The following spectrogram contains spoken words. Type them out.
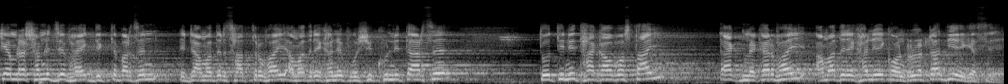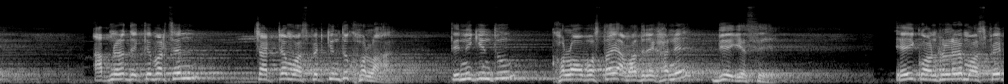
ক্যামেরার সামনে যে ভাই দেখতে পাচ্ছেন এটা আমাদের ছাত্র ভাই, আমাদের এখানে প্রশিক্ষণ নিতে আসছে। তো তিনি থাকা অবস্থায় এক মেকার ভাই আমাদের এখানে এই কন্ট্রোলারটা দিয়ে গেছে। আপনারা দেখতে পাচ্ছেন, চারটা মসপেট কিন্তু খোলা। তিনি কিন্তু খোলা অবস্থায় আমাদের এখানে দিয়ে গেছে। এই কন্ট্রোলারের মসপেট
